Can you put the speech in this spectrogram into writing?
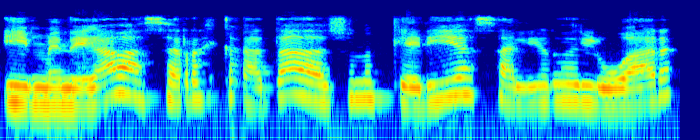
y me negaba a ser rescatada, yo no quería salir del lugar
